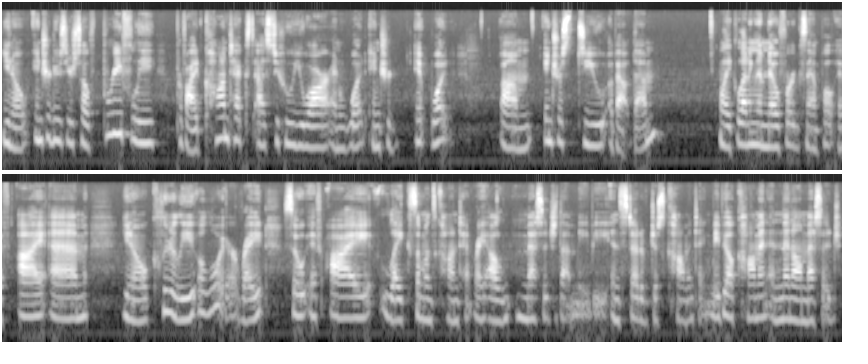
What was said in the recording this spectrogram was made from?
You know, introduce yourself briefly, provide context as to who you are and what intro- what um, interests you about them. Like letting them know, for example, if I am you know, clearly a lawyer, right? So if I like someone's content, right, I'll message them maybe instead of just commenting. Maybe I'll comment and then I'll message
